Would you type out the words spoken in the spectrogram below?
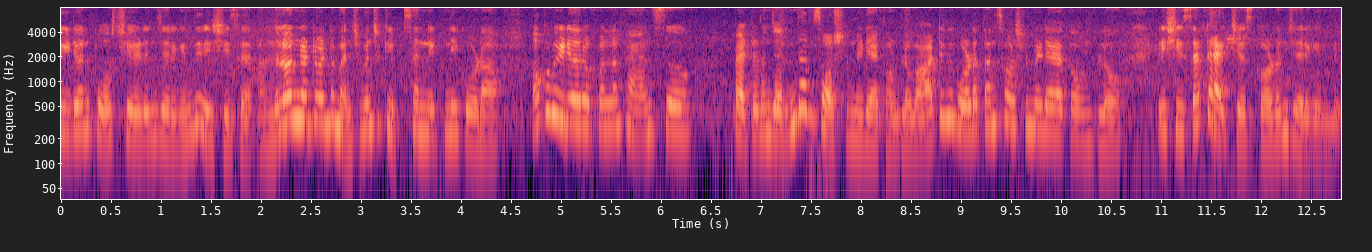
వీడియోని పోస్ట్ చేయడం జరిగింది రిషి సార్. అందులో ఉన్నటువంటి మంచి మంచి క్లిప్స్ అన్నిటినీ కూడా ఒక వీడియో రూపంలో ఫ్యాన్స్ పెట్టడం జరిగింది తన సోషల్ మీడియా అకౌంట్లో. వాటిని కూడా తన సోషల్ మీడియా అకౌంట్లో రిషి సార్ ట్యాగ్ చేసుకోవడం జరిగింది.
